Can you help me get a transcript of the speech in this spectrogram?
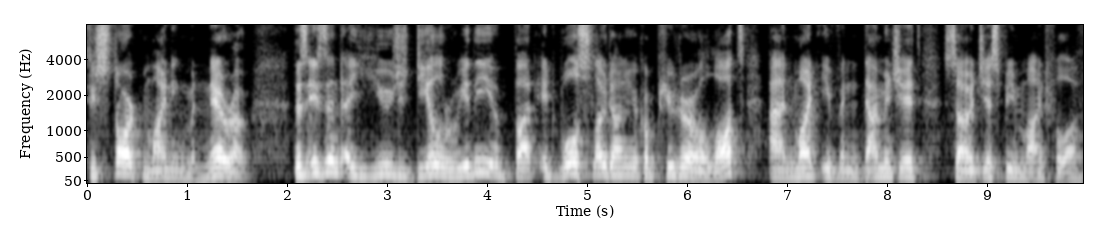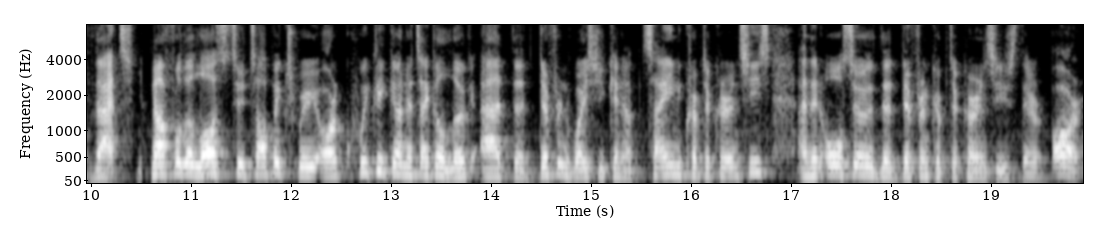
to start mining Monero. This isn't a huge deal really, but it will slow down your computer a lot and might even damage it, so just be mindful of that. Now for the last two topics, we are quickly going to take a look at the different ways you can obtain cryptocurrencies and then also the different cryptocurrencies there are.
